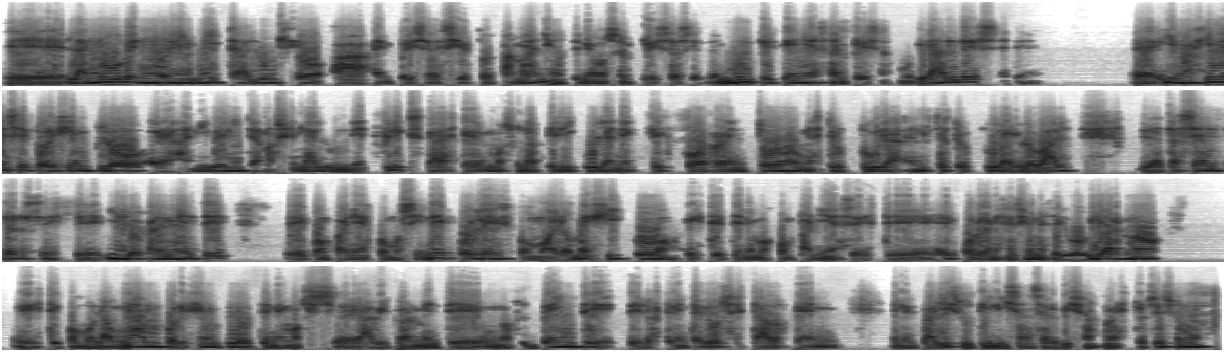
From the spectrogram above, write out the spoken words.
Eh, la nube no limita el uso a empresas de cierto tamaño. Tenemos empresas desde muy pequeñas a empresas muy grandes. Eh, eh, imagínense, por ejemplo, eh, a nivel internacional un Netflix, cada vez que vemos una película, Netflix corre en toda una estructura, en esta estructura global de data centers, este, y localmente eh, compañías como Cinépolis, como Aeroméxico, este, tenemos compañías, este, organizaciones del gobierno, este, como la UNAM, por ejemplo, tenemos habitualmente unos 20 de los 32 estados que en, en el país utilizan servicios nuestros. Es un,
